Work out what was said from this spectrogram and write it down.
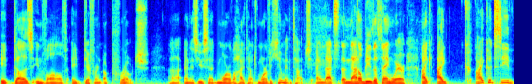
it does involve a different approach. Uh, and as you said, more of a high touch, more of a human touch, and that's and that'll be the thing where I, I, I could see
